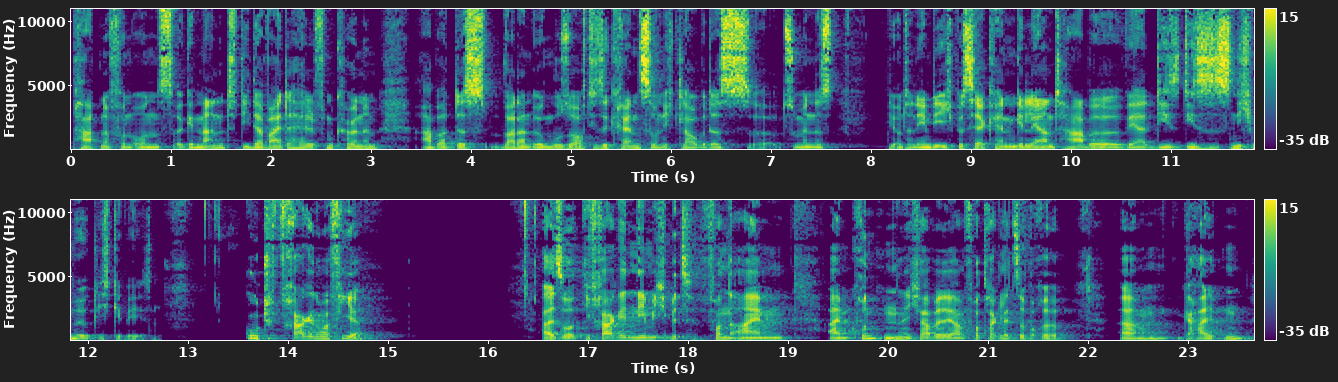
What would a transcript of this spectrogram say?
Partner von uns äh, genannt, die da weiterhelfen können. Aber das war dann irgendwo so auch diese Grenze. Und ich glaube, dass äh, zumindest die Unternehmen, die ich bisher kennengelernt habe, wäre dies, dieses nicht möglich gewesen. Gut, Frage Nummer vier. Also die Frage nehme ich mit von einem, einem Kunden. Ich habe ja einen Vortrag letzte Woche ähm, gehalten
